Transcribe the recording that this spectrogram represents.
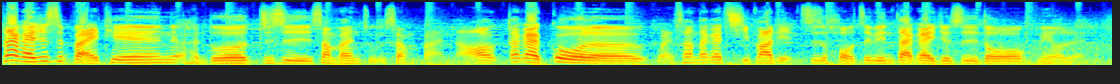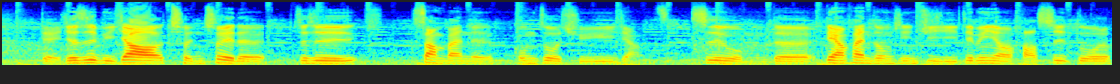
大概就是白天很多就是上班族上班，然后大概过了晚上大概七八点之后，这边大概就是都没有人，对，就是比较纯粹的，就是上班的工作区域这样子。是我们的量贩中心聚集，这边有好事多、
